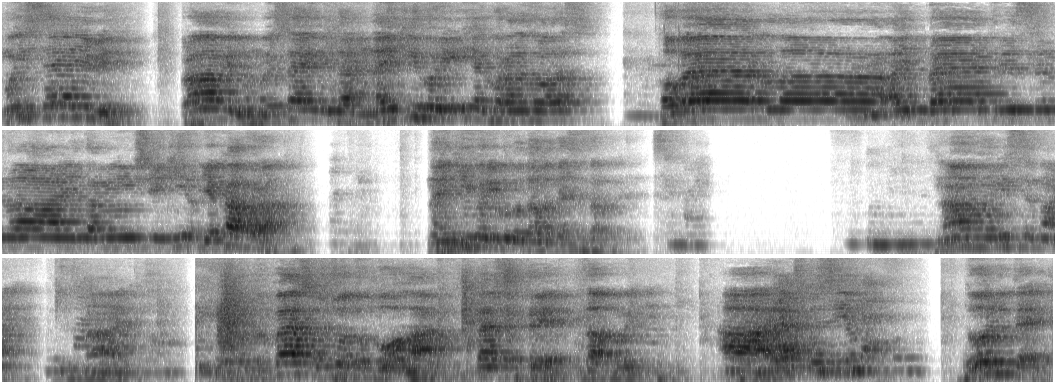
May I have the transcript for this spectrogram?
Мойсеєві. Правильно, Мойсеєві дані. На якій горі, як гора називалась? Говерла, Айпетрі, Синай, там інші. Які... Яка гора? На якій горі було дано 10 заповідей? На горі Синай. Знаю. Тобто перше, що до Бога, перших три заповіді. А решту сім до людей.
